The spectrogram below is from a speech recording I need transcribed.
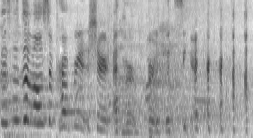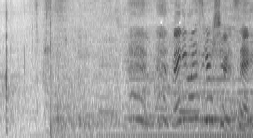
this is the most appropriate shirt ever for this year. Megan, what does your shirt say?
